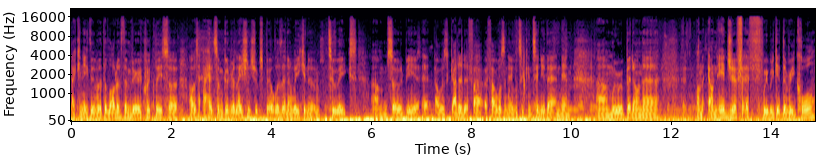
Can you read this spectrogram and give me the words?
I connected with a lot of them very quickly. So I was I had some good relationships built within a week and uh, two weeks. Um, so it'd be I was gutted if I if I wasn't able to continue that, and then um, we were a bit on a on on edge if, if we would get the recall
